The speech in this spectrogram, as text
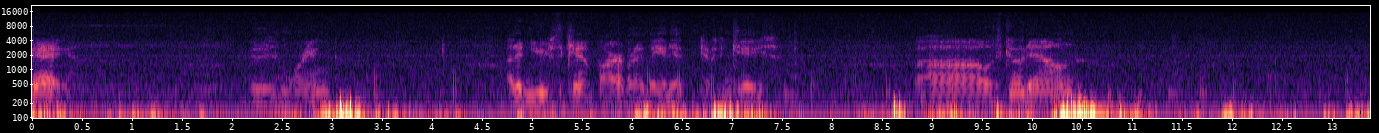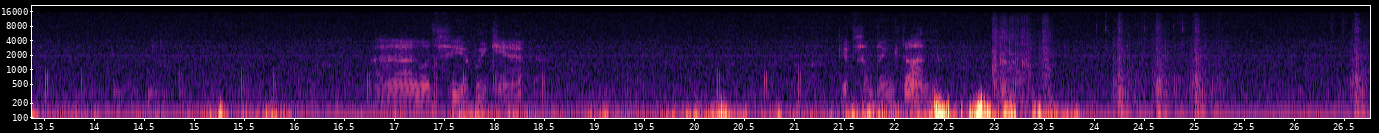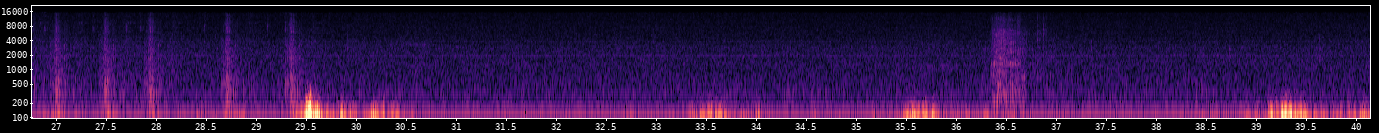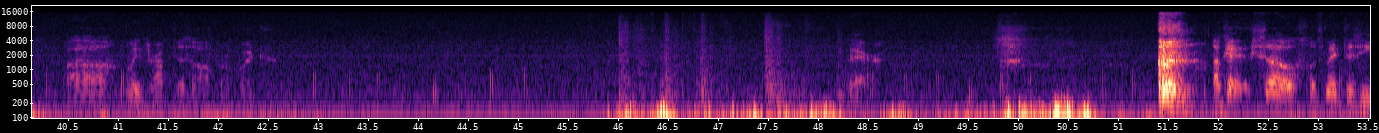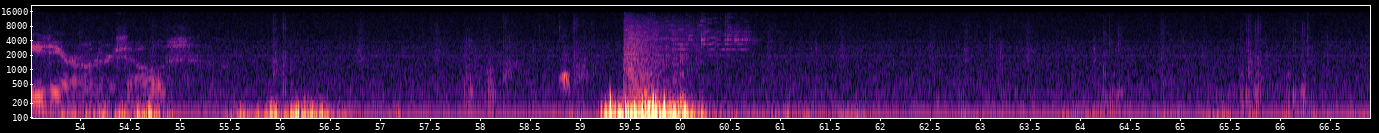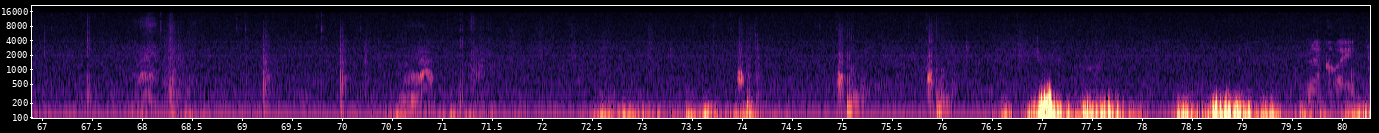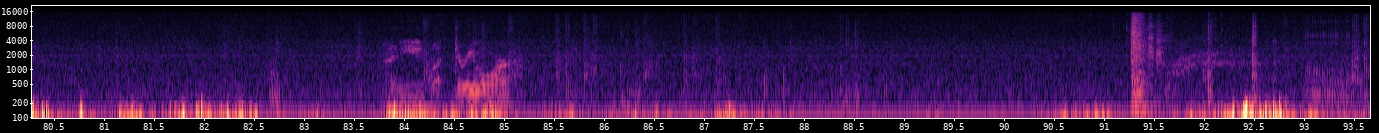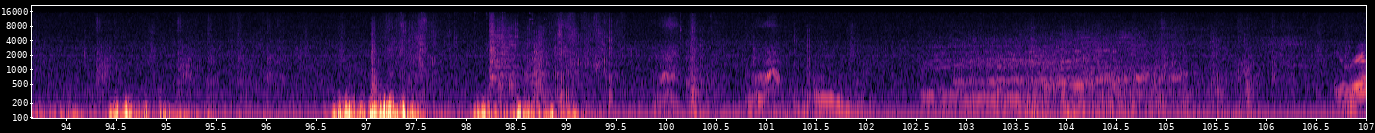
Okay. It is morning. I didn't use the campfire, but I made it just in case. Uh, let's go down. And let's see if we can't get some things done. Uh, let me drop this off real quick. There. okay, so let's make this easier on ourselves. Not quite. I need, what, three more?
